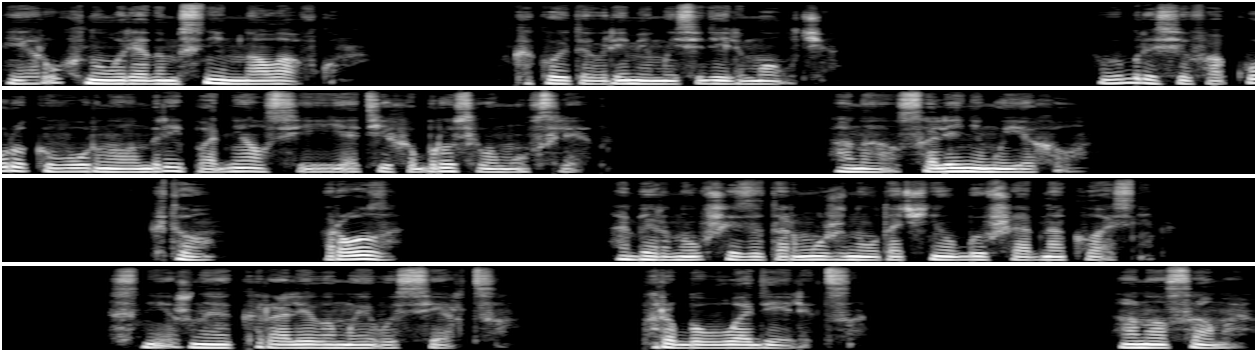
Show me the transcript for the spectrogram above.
Я рухнул рядом с ним на лавку. Какое-то время мы сидели молча. Выбросив окурок в урну, Андрей поднялся, и я тихо бросил ему вслед. Она с оленем уехала. «Кто? Роза?» Обернувшись, заторможенно уточнил бывший одноклассник. Снежная королева моего сердца. Рабовладелица. Она самая.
